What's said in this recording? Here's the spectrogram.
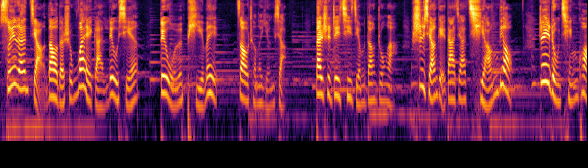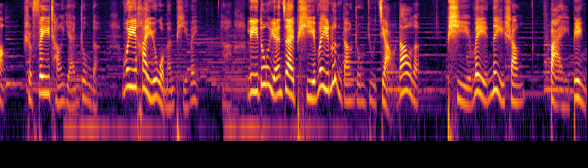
虽然讲到的是外感六邪对我们脾胃造成的影响，但是这期节目当中啊是想给大家强调这种情况是非常严重的，危害于我们脾胃啊。李东垣在《脾胃论》当中就讲到了脾胃内伤，百病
